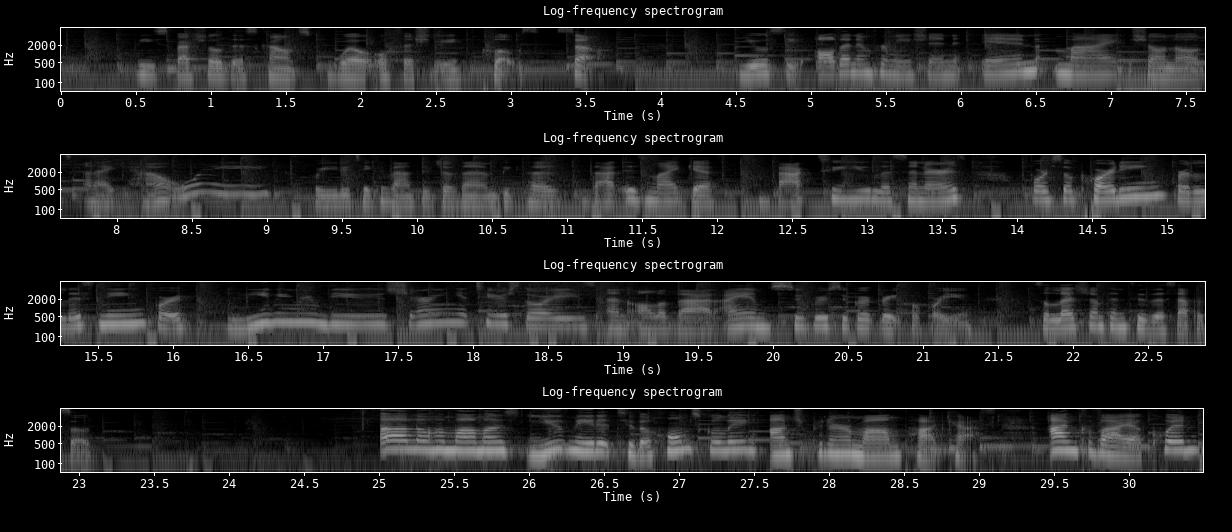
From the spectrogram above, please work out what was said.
these special discounts will officially close. So, You'll see all that information in my show notes, and I can't wait for you to take advantage of them because that is my gift back to you, listeners, for supporting, for listening, for leaving reviews, sharing it to your stories, and all of that. I am super, super grateful for you. So let's jump into this episode. Aloha, mamas! You've made it to the Homeschooling Entrepreneur Mom podcast. I'm Kawai Ahquin,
